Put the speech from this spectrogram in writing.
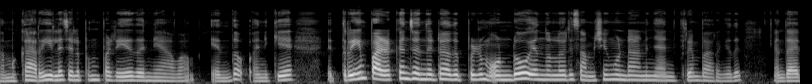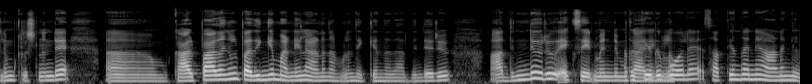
നമുക്കറിയില്ല ചിലപ്പം പഴയത് തന്നെയാവാം. എന്തോ എനിക്ക് ഇത്രയും പഴക്കം ചെന്നിട്ട് അതിപ്പോഴും ഉണ്ടോ എന്നുള്ളൊരു സംശയം കൊണ്ടാണ് ഞാൻ ഇത്രയും പറഞ്ഞത്. എന്തായാലും കൃഷ്ണന്റെ കാൽപാദങ്ങൾ പതുങ്ങിയ മണ്ണിലാണ് നമ്മൾ നിൽക്കുന്നത്. അതിന്റെ ഒരു അതിന്റെ ഒരു എക്സൈറ്റ്മെന്റും ഇതുപോലെ സത്യം തന്നെ ആണെങ്കിൽ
